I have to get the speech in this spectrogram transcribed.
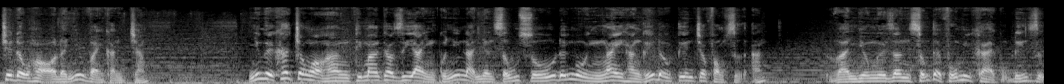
Trên đầu họ là những vành khăn trắng. Những người khác trong họ hàng thì mang theo di ảnh của những nạn nhân xấu số đến ngồi ngay hàng ghế đầu tiên trong phòng xử án. Và nhiều người dân sống tại phố Minh Khải cũng đến dự.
